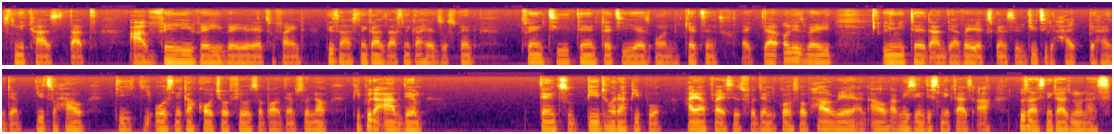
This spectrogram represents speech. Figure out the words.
sneakers that are very, very, very rare to find. These are sneakers that sneakerheads will spend 20, 10, 30 years on getting. Like they are always very limited and they are very expensive due to the hype behind them, due to how the, the old sneaker culture feels about them. So now people that have them tend to bid other people higher prices for them because of how rare and how amazing these sneakers are. Those are sneakers known as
